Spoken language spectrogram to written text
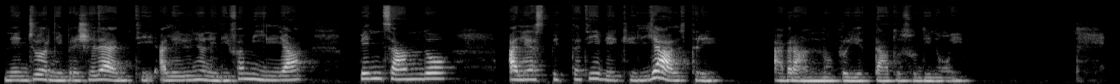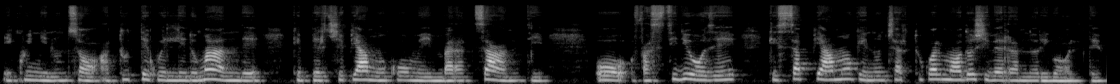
nei giorni precedenti alle riunioni di famiglia pensando alle aspettative che gli altri avranno proiettato su di noi. E quindi non so, a tutte quelle domande che percepiamo come imbarazzanti o fastidiose che sappiamo che in un certo qual modo ci verranno rivolte.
